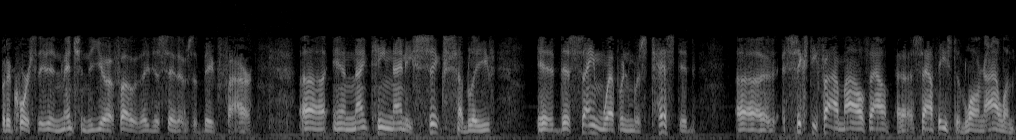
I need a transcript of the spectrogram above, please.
But of course, they didn't mention the UFO. They just said it was a big fire. Uh, in 1996, I believe, it, this same weapon was tested uh, 65 miles out uh, southeast of Long Island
